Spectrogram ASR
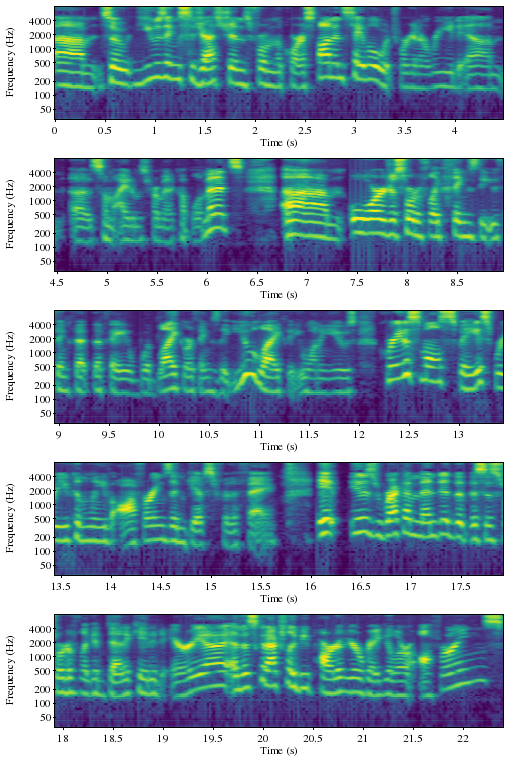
um, so using suggestions from the correspondence table which we're going to read um, uh, some items from in a couple of minutes um, or just sort of like things that you think that the fae would like or things that you like that you want to use create a small space where you can leave offerings and gifts for the fae. It is recommended that this is sort of like a dedicated area and this could actually be part of your regular offerings.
